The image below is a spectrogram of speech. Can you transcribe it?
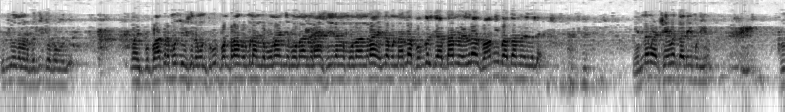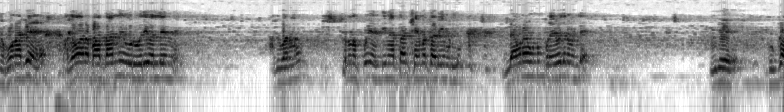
துரியோதனை பத்தி சொல்லும் போது நான் இப்ப பாக்குற முடிஞ்சு சிலவன் டூர் பண்றான் ரொம்ப அங்க போனா இங்க போனாங்கிறான் ஸ்ரீரங்கம் போனாங்கிறான் என்ன பண்ணா பொங்கல் சாப்பிட்டான்னு எழுதுறான் சுவாமி பார்த்தான்னு எழுதல. என்னமா க்ஷேமத்தை அடைய முடியும்? அங்க போனாக்க பகவானை பார்த்தான்னு ஒரு வரி வரலன்னு. அது வரணும். ஈஸ்வரனை போய் அண்டினாத்தான் க்ஷேமத்தை அடைய முடியும். இல்லாமனா ஒன்றும் பிரயோஜனம் இல்லை. இங்கே துர்கா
